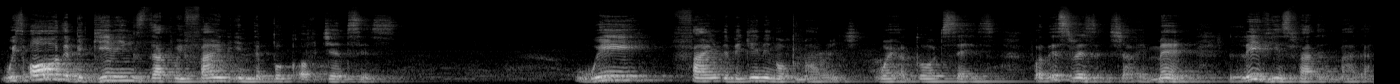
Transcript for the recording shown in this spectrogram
With all the beginnings that we find in the book of Genesis, we find the beginning of marriage where God says, For this reason shall a man leave his father and mother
